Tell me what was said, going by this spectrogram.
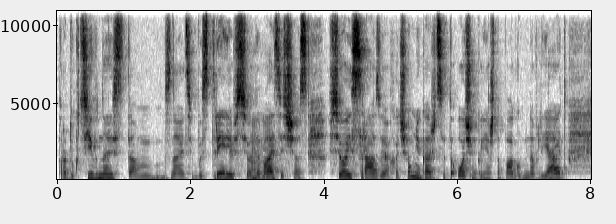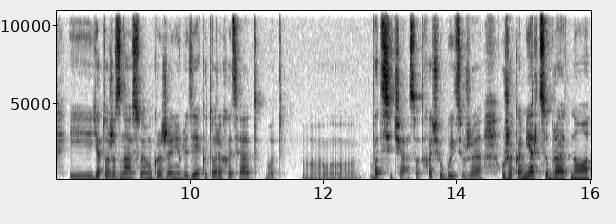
продуктивность, там, знаете, быстрее все, Мгм. давайте сейчас все и сразу я хочу. Мне кажется, это очень, конечно, пагубно влияет. И я тоже знаю в своем окружении людей, которые хотят вот э, вот сейчас, вот хочу быть уже, уже коммерцию брать, но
